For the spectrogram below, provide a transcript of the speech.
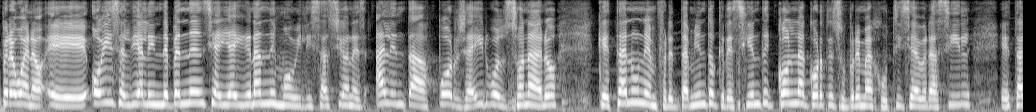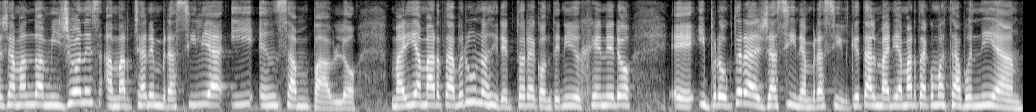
Pero bueno, eh, hoy es el Día de la Independencia y hay grandes movilizaciones alentadas por Jair Bolsonaro, que está en un enfrentamiento creciente con la Corte Suprema de Justicia de Brasil, está llamando a millones a marchar en Brasilia y en San Pablo. María Marta Bruno es directora de contenido y género eh, y productora de Yacina en Brasil. ¿Qué tal, María Marta? ¿Cómo estás? Buen día.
